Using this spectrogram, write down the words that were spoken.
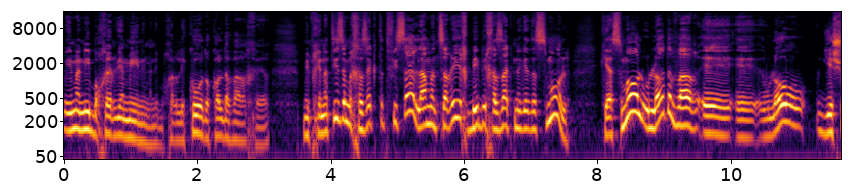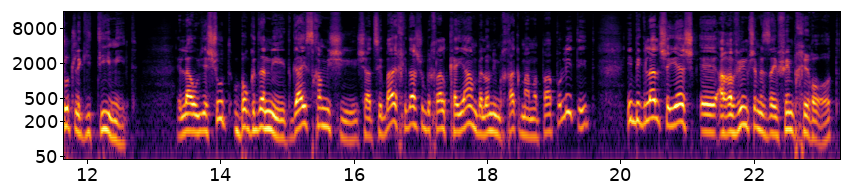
אם אני בוחר ימין, אם אני בוחר ליכוד או כל דבר אחר, מבחינתי זה מחזק את התפיסה למה צריך ביבי חזק נגד השמאל. כי השמאל הוא לא דבר, אה, אה, הוא לא ישות לגיטימית, אלא הוא ישות בוגדנית, גיס חמישי, שהסיבה היחידה שהוא בכלל קיים ולא נמחק מהמפה הפוליטית, היא בגלל שיש אה, ערבים שמזייפים בחירות,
